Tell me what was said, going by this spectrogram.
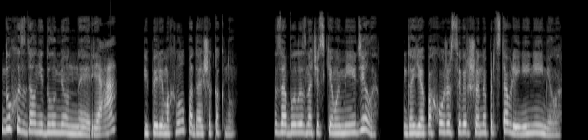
Дух издал недоуменное «ря» и перемахнул подальше к окну. Забыла, значит, с кем имею дело? Да я, похоже, совершенно представления не имела.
